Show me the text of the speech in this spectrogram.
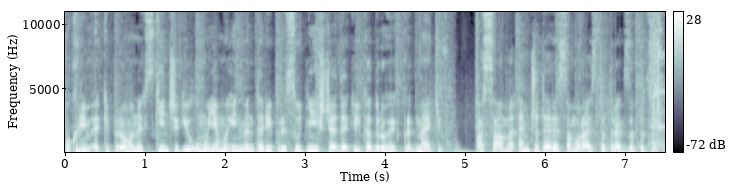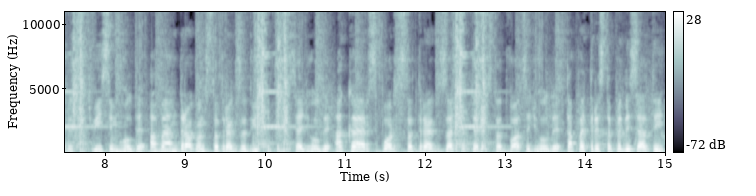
Окрім екіпірованих скінчиків, у моєму інвентарі присутні ще декілька дорогих предметів. А саме М4 Samurai статрек за 538 голди, АВМ Dragon статрек за 250 голди, АКР Sport статрек за 420 голди та П350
